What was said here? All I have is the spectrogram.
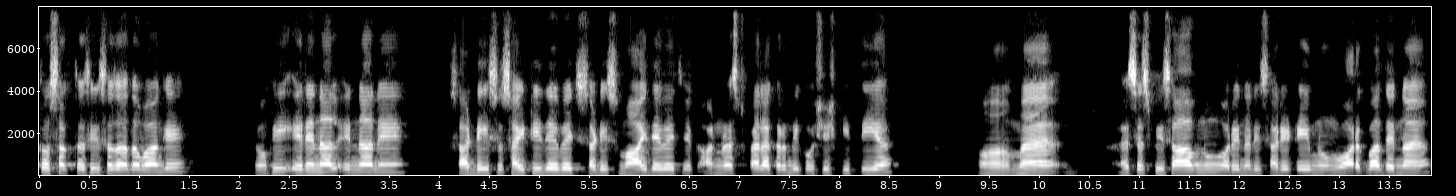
ਤੋਂ ਸਖਤ ਅਸੀਂ ਸਜ਼ਾ ਦੇਵਾਂਗੇ, ਕਿਉਂਕਿ ਇਹਦੇ ਨਾਲ ਇਹਨਾਂ ਨੇ ਸਾਡੀ ਸੁਸਾਇਟੀ ਦੇ ਵਿੱਚ, ਸਾਡੀ ਸਮਾਜ ਦੇ ਵਿੱਚ ਇੱਕ ਅਨਰੈਸਟ ਪੈਦਾ ਕਰਨ ਦੀ ਕੋਸ਼ਿਸ਼ ਕੀਤੀ ਆ। ਅਹ ਮੈਂ ਐਸਐਸਪੀ ਸਾਹਿਬ ਨੂੰ ਔਰ ਇਹਨਾਂ ਦੀ ਸਾਰੀ ਟੀਮ ਨੂੰ ਮੁਬਾਰਕਬਾਦ ਦਿੰਦਾ ਆ।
